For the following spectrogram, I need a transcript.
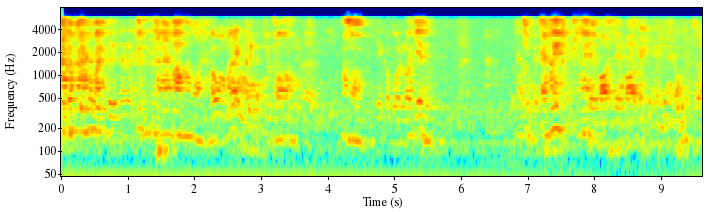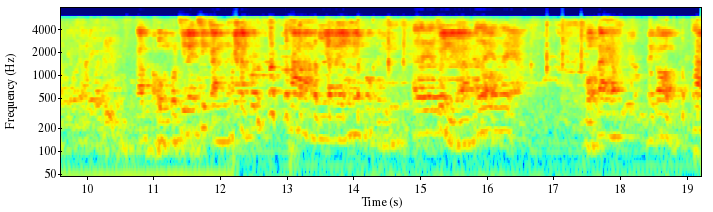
ไม่ทางทำงานคือคือทนายความมาก่อนเขาเอามาให้ขึ้นคิวทองมาสอบนี่ขบวนรถเย็นครั้งแรกครั้งแรกเดบอสเดบอสครับผมคนที่เล่นชื่อกันนะฮะถ้ามีอะไรให้พวกผมช่วยเหลือบอกได้ครับ แล้วก็ถ้า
